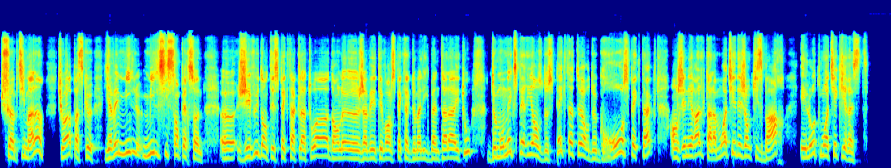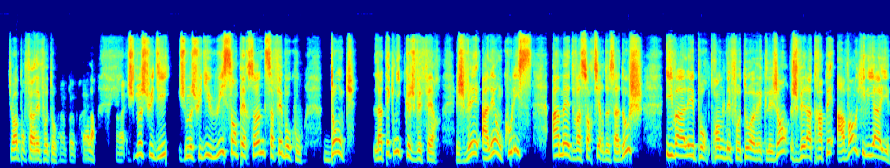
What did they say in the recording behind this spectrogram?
je suis un petit malin, tu vois, parce qu'il y avait 1000, 1600 personnes. Euh, j'ai vu dans tes spectacles à toi, dans le, j'avais été voir le spectacle de Malik Bentala et tout, de mon expérience de spectateur de gros spectacles, en général, tu as la moitié des gens qui se barrent et l'autre moitié qui reste tu vois, pour faire des photos. Voilà. Je me suis dit, je me suis dit 800 personnes, ça fait beaucoup. Donc, la technique que je vais faire, je vais aller en coulisses. Ahmed va sortir de sa douche, il va aller pour prendre des photos avec les gens, je vais l'attraper avant qu'il y aille.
